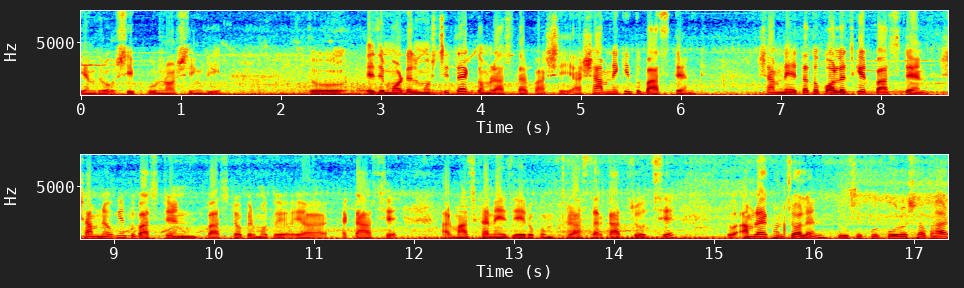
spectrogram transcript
কেন্দ্র, শিবপুর, নরসিংদী। তো এই যে মডেল মসজিদটা একদম রাস্তার পাশেই। আর সামনে কিন্তু বাস স্ট্যান্ড। সামনে, এটা তো কলেজ গেট বাস স্ট্যান্ড সামনেও কিন্তু বাস স্ট্যান্ড বাস স্টপের মতো একটা আছে। আর মাঝখানে যে এরকম রাস্তার কাজ চলছে। তো আমরা এখন চলেন তুলসীপুর পৌরসভার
